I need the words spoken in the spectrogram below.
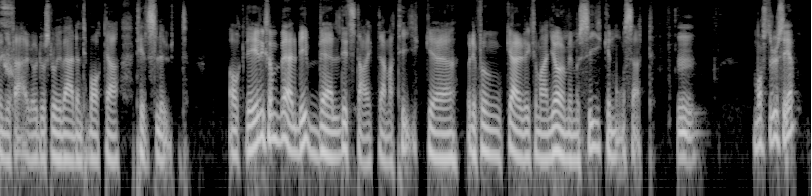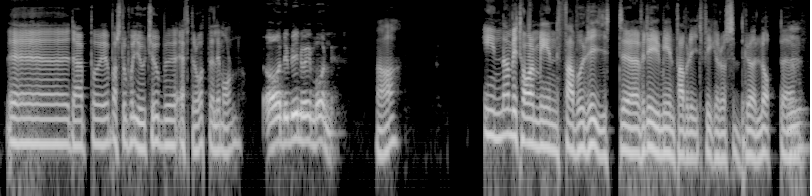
ungefär och då slår ju världen tillbaka till slut. Och det är liksom väl, det blir väldigt stark dramatik eh, och det funkar liksom vad han gör med musiken Mozart. Mm. Måste du se. Eh, där på, jag bara står på YouTube efteråt eller imorgon. Ja, det blir nog imorgon. Ja. Innan vi tar min favorit, eh, för det är ju min favorit, Figaros bröllop. eh, Mm.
